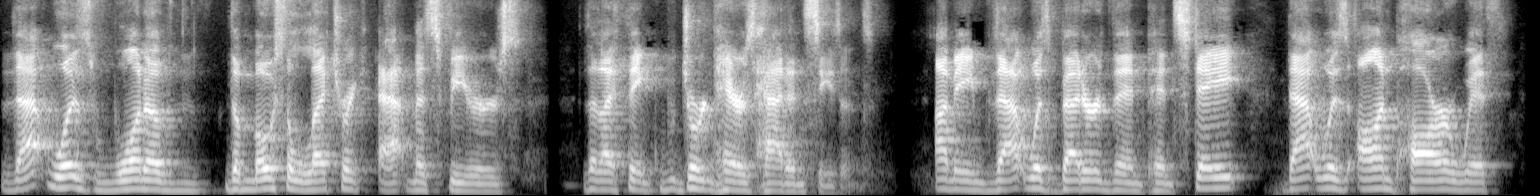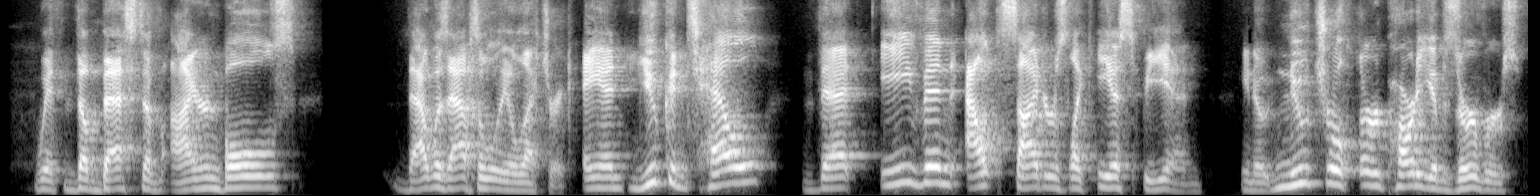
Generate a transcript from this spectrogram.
That was one of the most electric atmospheres that I think Jordan Hare's had in seasons. I mean, that was better than Penn State. That was on par with with the best of Iron Bowls. That was absolutely electric. And you could tell that even outsiders like ESPN, you know, neutral third party observers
